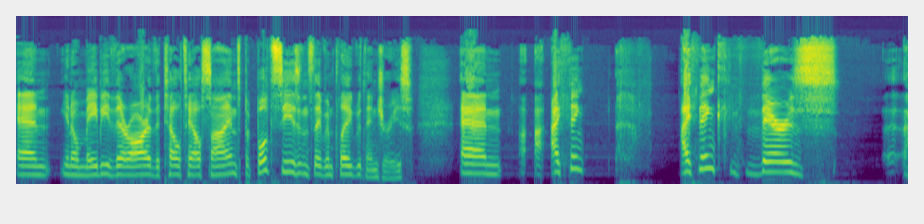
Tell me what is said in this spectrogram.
And, you know, maybe there are the telltale signs, but both seasons they've been plagued with injuries. And I, I think, I think there's, uh,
